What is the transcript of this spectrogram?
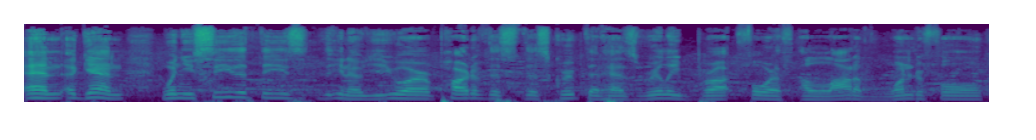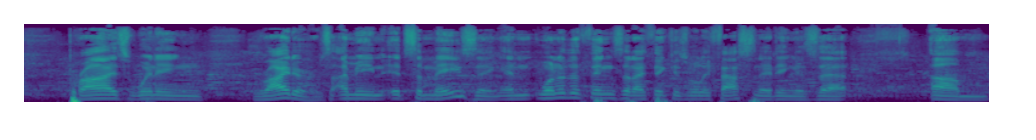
And again, when you see that these, you know, you are part of this this group that has really brought forth a lot of wonderful prize-winning writers. I mean, it's amazing. And one of the things that I think is really fascinating is that um,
